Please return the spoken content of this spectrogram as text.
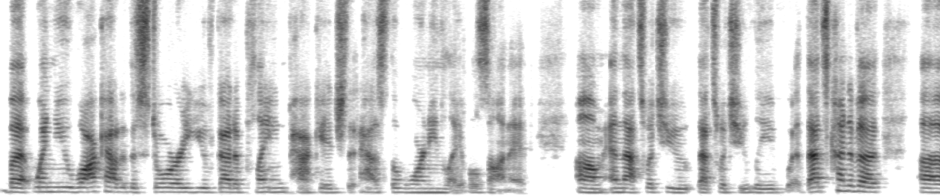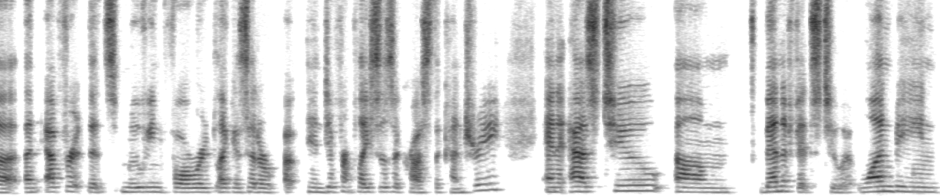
But when you walk out of the store, you've got a plain package that has the warning labels on it. Um, and that's what you that's what you leave with. That's kind of a uh, an effort that's moving forward, like I said, uh, in different places across the country. And it has two um, benefits to it one being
